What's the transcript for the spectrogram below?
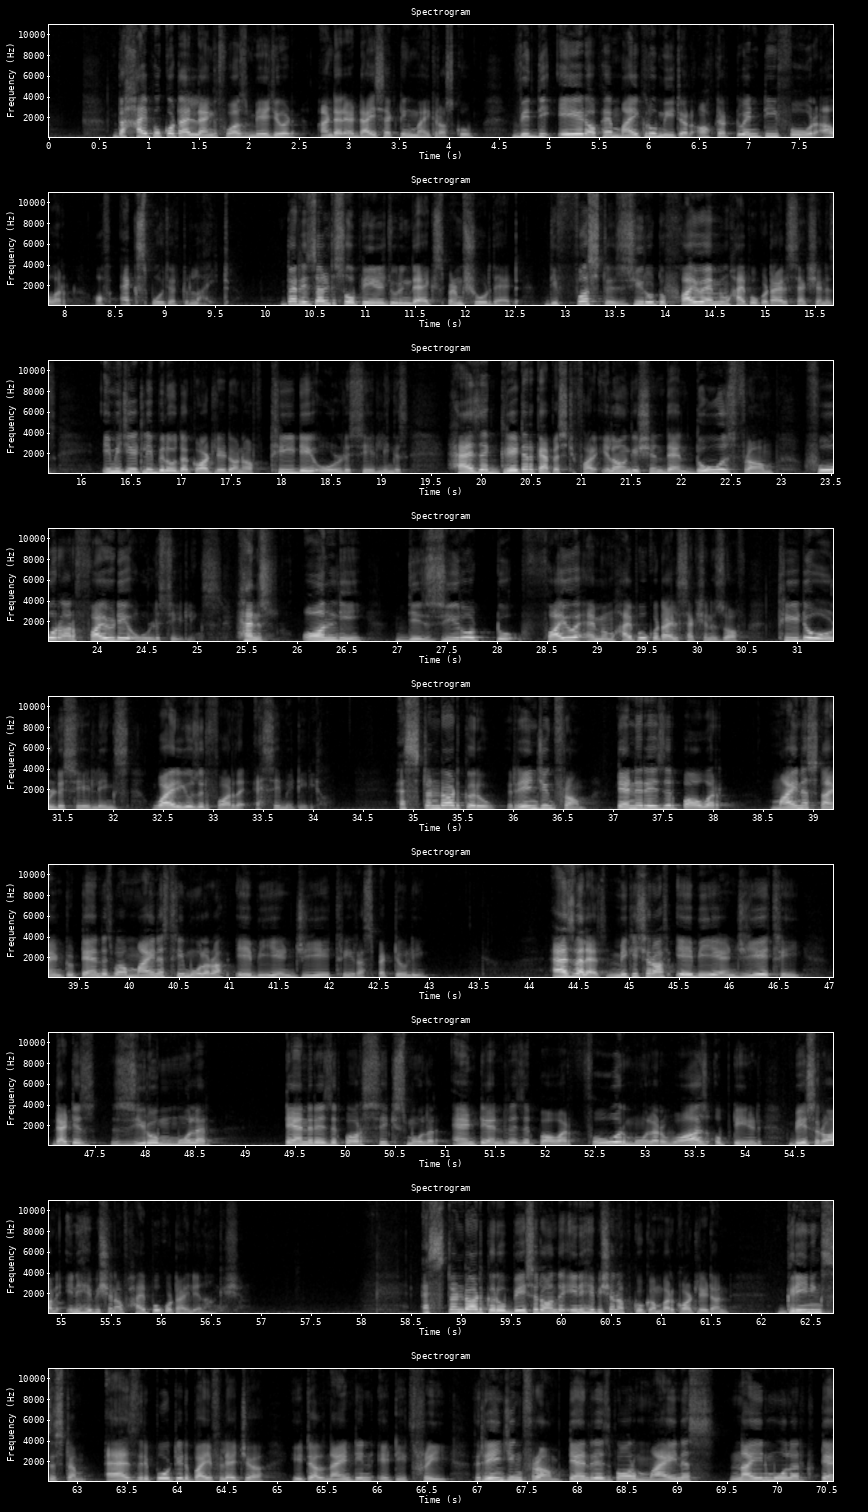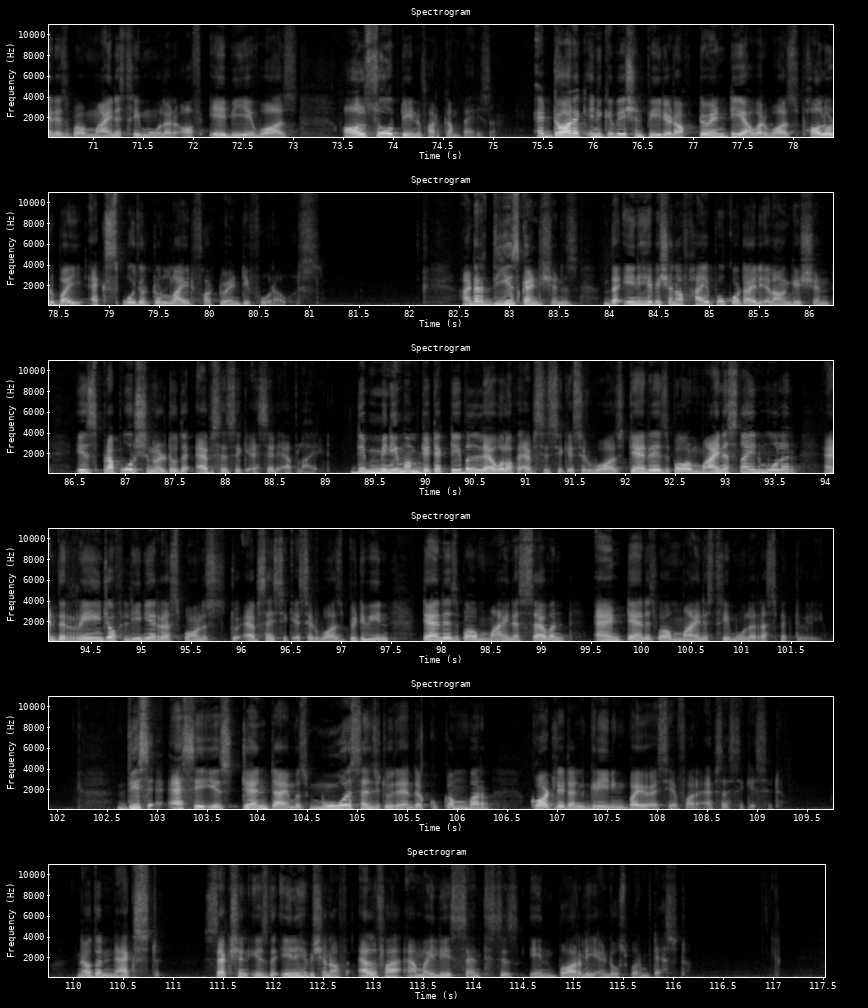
The hypocotyl length was measured under a dissecting microscope with the aid of a micrometer after 24 hours of exposure to light. The results obtained during the experiment showed that the first 0 to 5 mm hypocotyl section is immediately below the cotyledon of 3 day old seedlings has a greater capacity for elongation than those from 4 or 5 day old seedlings. Hence, only the 0 to 5 mm hypocotyl sections of 3 day old seedlings were used for the assay material. A standard curve ranging from 10 raised power minus 9 to 10 raised to power minus 3 molar of ABA and GA3 respectively as well as mixture of ABA and GA3 that is 0 molar, 10 raised to power 6 molar and 10 raised to power 4 molar was obtained based on inhibition of hypocotyl elongation. A standard curve based on the inhibition of cucumber cotyledon greening system as reported by Fletcher et 1983 ranging from 10 raised to power minus 9 molar to 10 raised to power minus 3 molar of ABA was also obtained for comparison. A Doric incubation period of 20 hours was followed by exposure to light for 24 hours. Under these conditions, the inhibition of hypocotyl elongation is proportional to the abscisic acid applied. The minimum detectable level of abscisic acid was 10 raised to power minus 9 molar and the range of linear response to abscisic acid was between 10 raised to the power minus 7 and 10 raised to the power minus 3 molar respectively. This assay is 10 times more sensitive than the cucumber cotyledon greening bioassay for abscisic acid. Now the next section is the inhibition of alpha amylase synthesis in barley endosperm test.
